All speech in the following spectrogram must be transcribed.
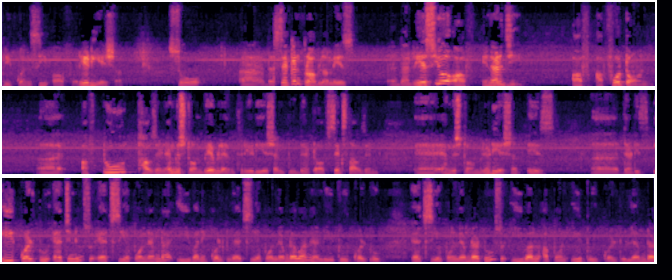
frequency of radiation. So uh, the second problem is uh, the ratio of energy of a photon uh, of 2000 angstrom wavelength radiation to that of 6000 uh, angstrom radiation is uh, that is equal to h nu so hc upon lambda e1 equal to hc upon lambda 1 and e2 equal to hc upon lambda 2 so e1 upon e2 equal to lambda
